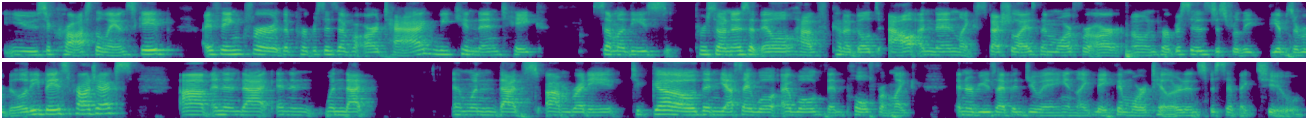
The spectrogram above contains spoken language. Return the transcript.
used across the landscape. I think for the purposes of our tag, we can then take some of these personas that they'll have kind of built out and then like specialize them more for our own purposes, just for the, the observability based projects. Um, and then that, and then when that, and when that's um, ready to go, then yes, I will, I will then pull from like interviews I've been doing and like make them more tailored and specific to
